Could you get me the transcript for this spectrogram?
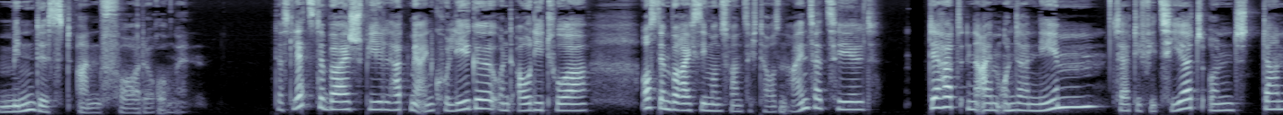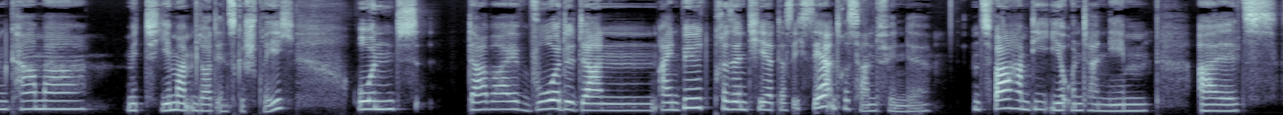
Mindestanforderungen. Das letzte Beispiel hat mir ein Kollege und Auditor aus dem Bereich 27001 erzählt. Der hat in einem Unternehmen zertifiziert und dann kam er mit jemandem dort ins Gespräch und dabei wurde dann ein Bild präsentiert, das ich sehr interessant finde. Und zwar haben die ihr Unternehmen als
